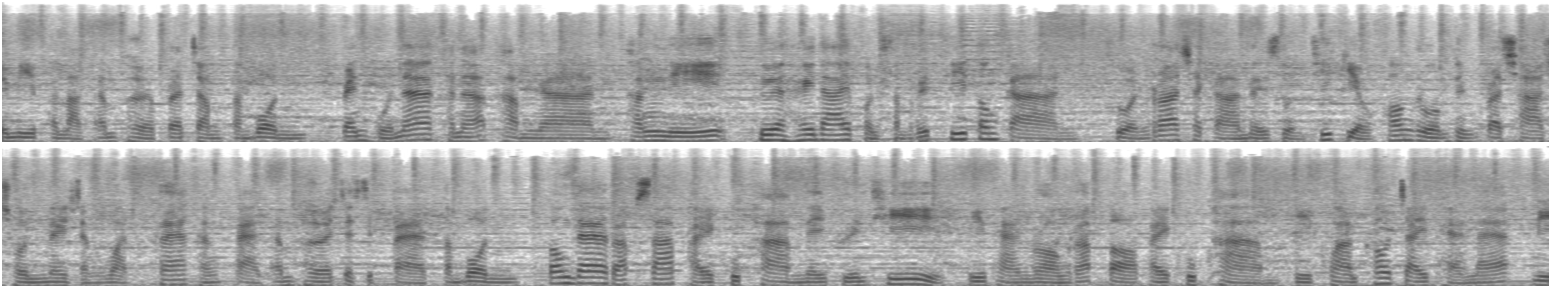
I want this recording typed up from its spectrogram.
ยมีปลัดอำเภอประจำตำบล เป็นหัวหน้าคณะทำงาน ทั้งนี้เพื่อให้ได้ผลสำเร็จที่ต้องการส่วนราชการในส่วนที่เกี่ยวข้องรวมถึงประชาชนในจังหวัดแพร่ทั้ง 8 อำเภอ 78 ตำบล ต้องได้รับทราบภัยคุกคามในพื้นที่ มีแผนรองรับต่อภัยคุกคาม มีความเข้าใจแผนและมี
